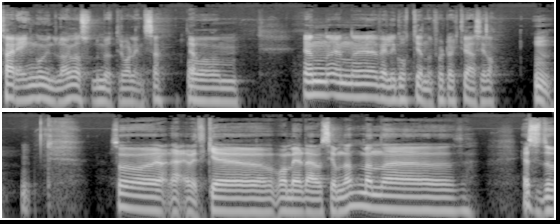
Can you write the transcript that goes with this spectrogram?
terreng og underlag da, som du møter i Valencia. Ja. Og um, en, en, uh, veldig godt gjennomført økt, vil jeg si. da. Mm. Så jeg vet ikke hva mer det er å si om den, men uh, Jeg syns det,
